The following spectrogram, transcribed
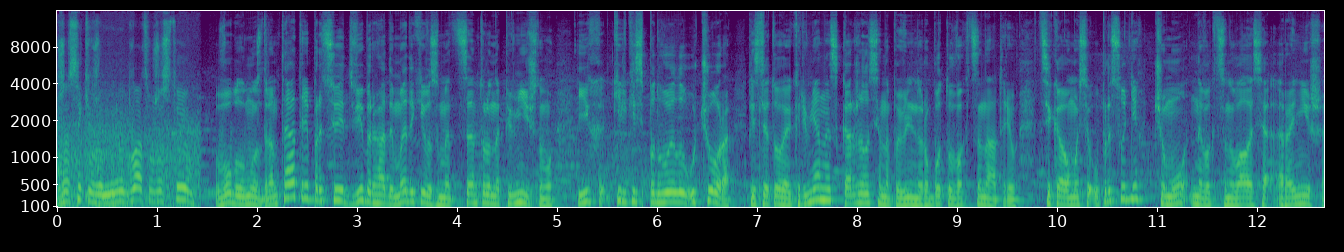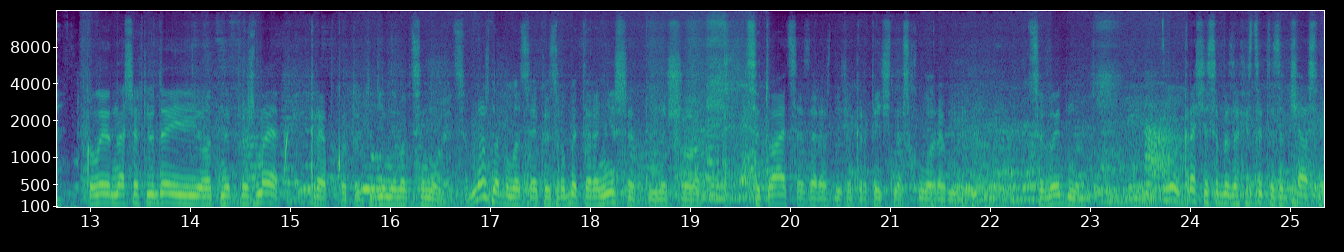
Вже скільки вже, минут 20 вже стою. В облмуздрамтеатрі працює дві бригади медиків з медцентру на північному. Їх кількість подвоїли учора, після того як рівняни скаржилися на повільну роботу вакцинаторів. Цікавимося у присутніх, чому не вакцинувалися раніше. Коли наших людей от не прижме крепко, то тоді не вакцинується. Можна було це якось зробити раніше, тому що ситуація зараз дуже критична з хворими. Це видно. Ну, краще себе захистити завчасно.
